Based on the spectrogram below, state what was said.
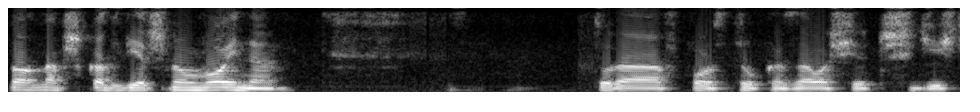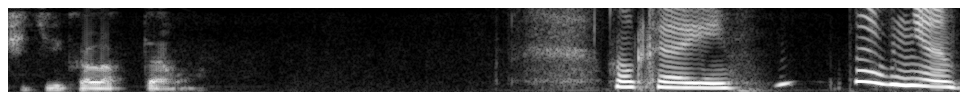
no, na przykład Wieczną Wojnę, która w Polsce ukazała się trzydzieści kilka lat temu. Okej, pewnie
